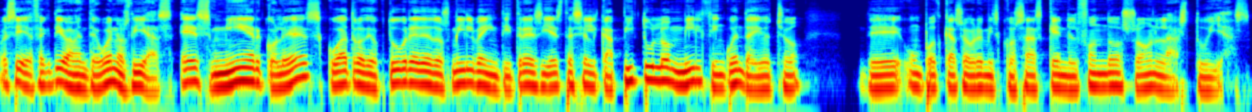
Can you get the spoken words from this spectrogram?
Pues sí, efectivamente, buenos días. Es miércoles 4 de octubre de 2023 y este es el capítulo 1058 de un podcast sobre mis cosas que en el fondo son las tuyas.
